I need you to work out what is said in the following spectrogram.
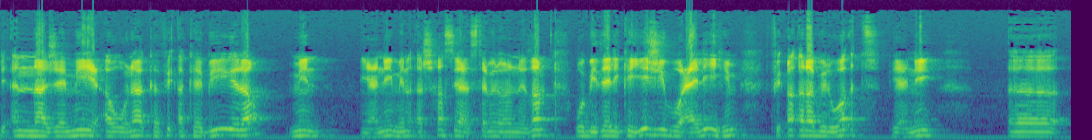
لأن جميع أو هناك فئة كبيرة من يعني من الأشخاص يستعملون النظام وبذلك يجب عليهم في أقرب الوقت يعني آه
